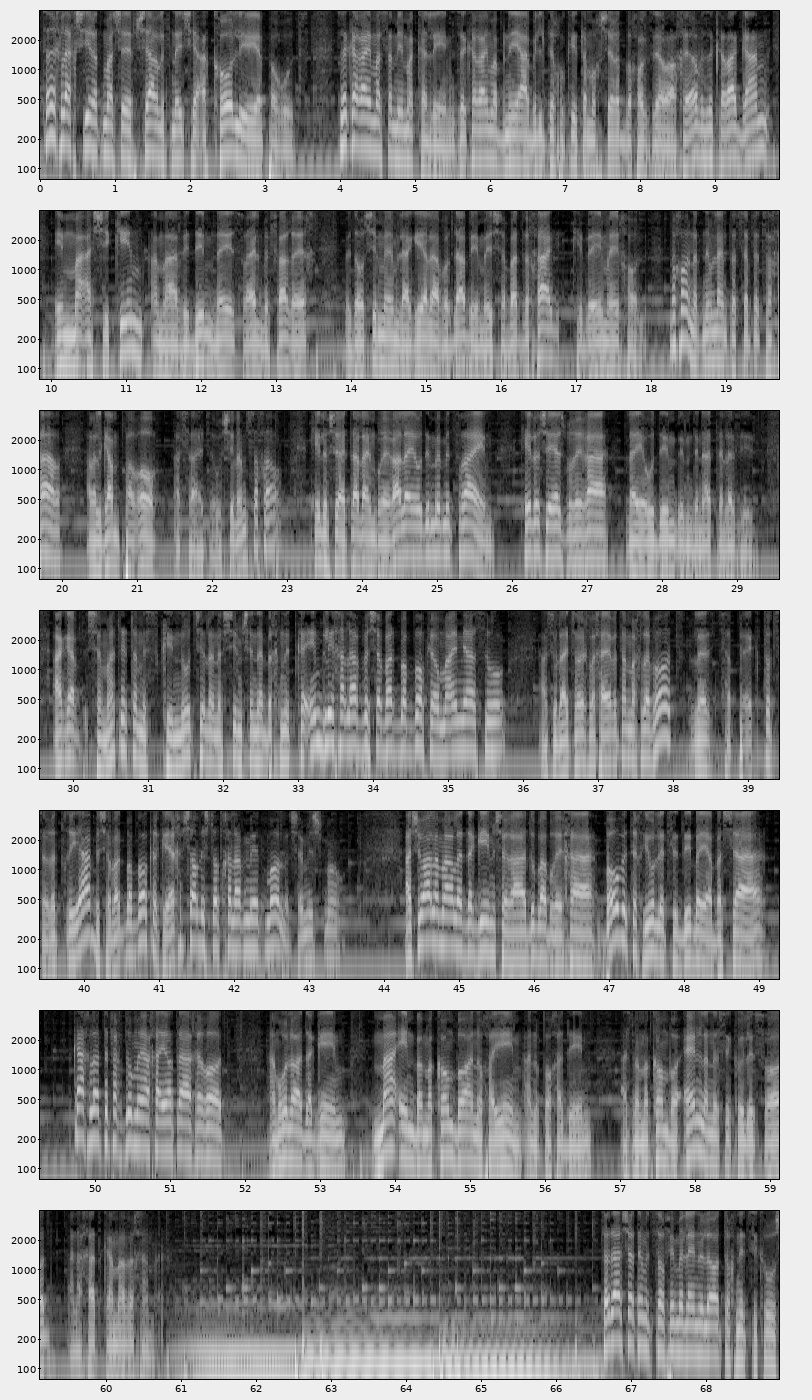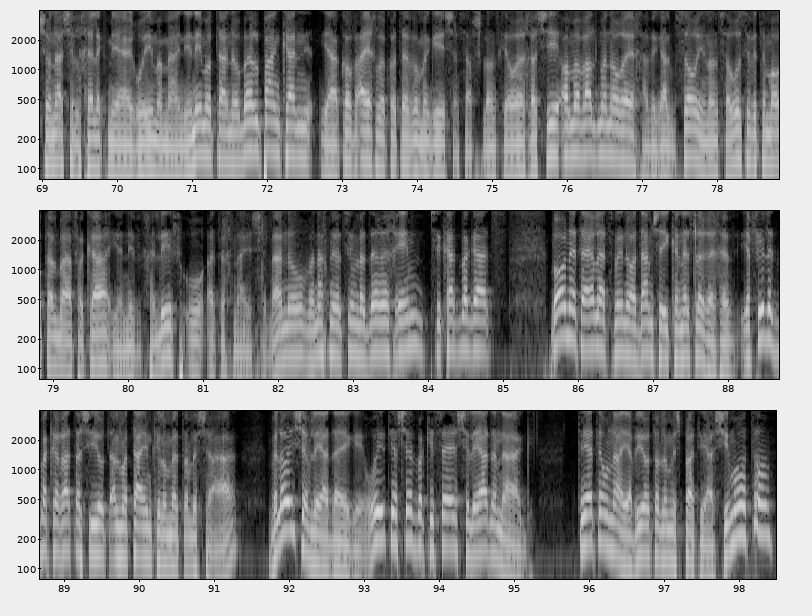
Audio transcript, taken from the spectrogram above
צריך להכשיר את מה שאפשר לפני שהכל יהיה פרוץ. זה קרה עם הסמים הקלים, זה קרה עם הבנייה הבלתי חוקית המוכשרת בחוק זה או אחר, וזה קרה גם עם מעשיקים המעבידים בני ישראל בפרך ודורשים מהם להגיע לעבודה בימי שבת וחג כבימי חול. נכון, נותנים להם תוספת שכר, אבל גם פרעה עשה את זה, הוא שילם שכר. כאילו שהייתה להם ברירה ליהודים במצרים, כאילו שיש ברירה ליהודים במדינת תל אביב. אגב, שמעתי את המסכנות של אנשים שנתקעים בלי חלב בשבת בבוקר, מה הם יעשו? אז אולי צריך לחייב את המחלבות לספק תוצרת טרייה בשבת בבוקר, כי איך אפשר לשתות חלב מאתמול, השם ישמור. השועל אמר לדגים שרעדו בבריכה, בואו ותחיו לצידי ביבשה, כך לא תפחדו מהחיות האחרות. אמרו לו הדגים, מה אם במקום בו אנו חיים, אנו פוחדים, אז במקום בו אין לנו סיכוי לשרוד, על אחת כמה וכמה. תודה שאתם מצטרפים אלינו לעוד תוכנית סיקור שונה של חלק מהאירועים המעניינים אותנו. באולפן כאן יעקב אייכלר כותב ומגיש, אסף שלונסקי עורך ראשי, עומר ולדמן עורך, אביגל בשור, ינון סרוסי ותמור טל בהפקה, יניב חליף הוא הטכנאי שלנו, ואנחנו יוצאים לדרך עם פסיקת בג"ץ. בואו נתאר לעצמנו אדם שייכנס לרכב, יפעיל את בקרת השיוט על 200 קילומטר לשעה, ולא יישב ליד ההגה, הוא יתיישב בכיסא שליד הנהג. תהיה תאונה, יביאו אותו למשפט, יאשימו אותו?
